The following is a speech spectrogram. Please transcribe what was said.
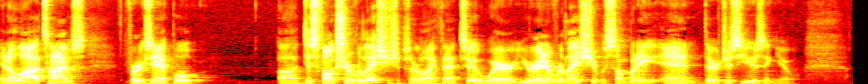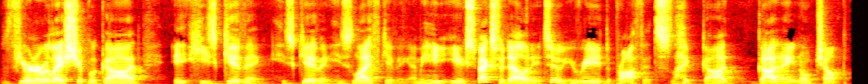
And a lot of times, for example, uh, dysfunctional relationships are like that too, where you're in a relationship with somebody and they're just using you. If you're in a relationship with God, it, He's giving, He's giving, He's life giving. I mean, he, he expects fidelity too. You read the prophets, like God, God ain't no chump.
